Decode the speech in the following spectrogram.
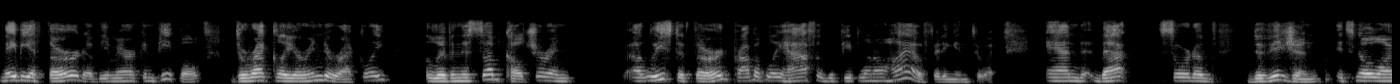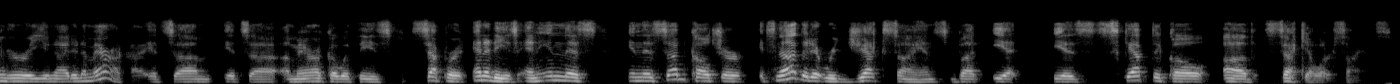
maybe a third of the American people, directly or indirectly, live in this subculture. And at least a third, probably half of the people in Ohio fitting into it. And that sort of division, it's no longer a united America. It's um, it's uh, America with these separate entities. And in this in this subculture, it's not that it rejects science, but it is skeptical of secular science.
